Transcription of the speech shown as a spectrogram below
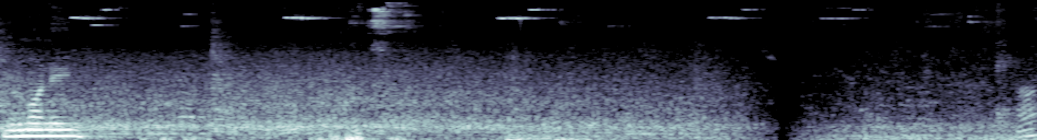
ગુડ મોર્નિંગ હા?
